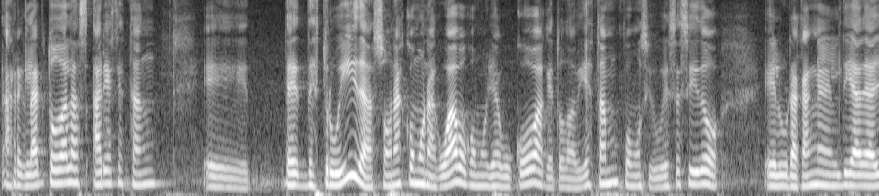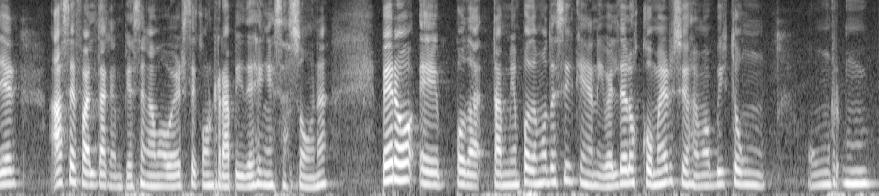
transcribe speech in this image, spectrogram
arreglar todas las áreas que están eh, destruidas, zonas como Naguabo, como Yabucoa, que todavía están como si hubiese sido el huracán en el día de ayer. Hace falta que empiecen a moverse con rapidez en esa zona. Pero eh, también podemos decir que a nivel de los comercios hemos visto un, un,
